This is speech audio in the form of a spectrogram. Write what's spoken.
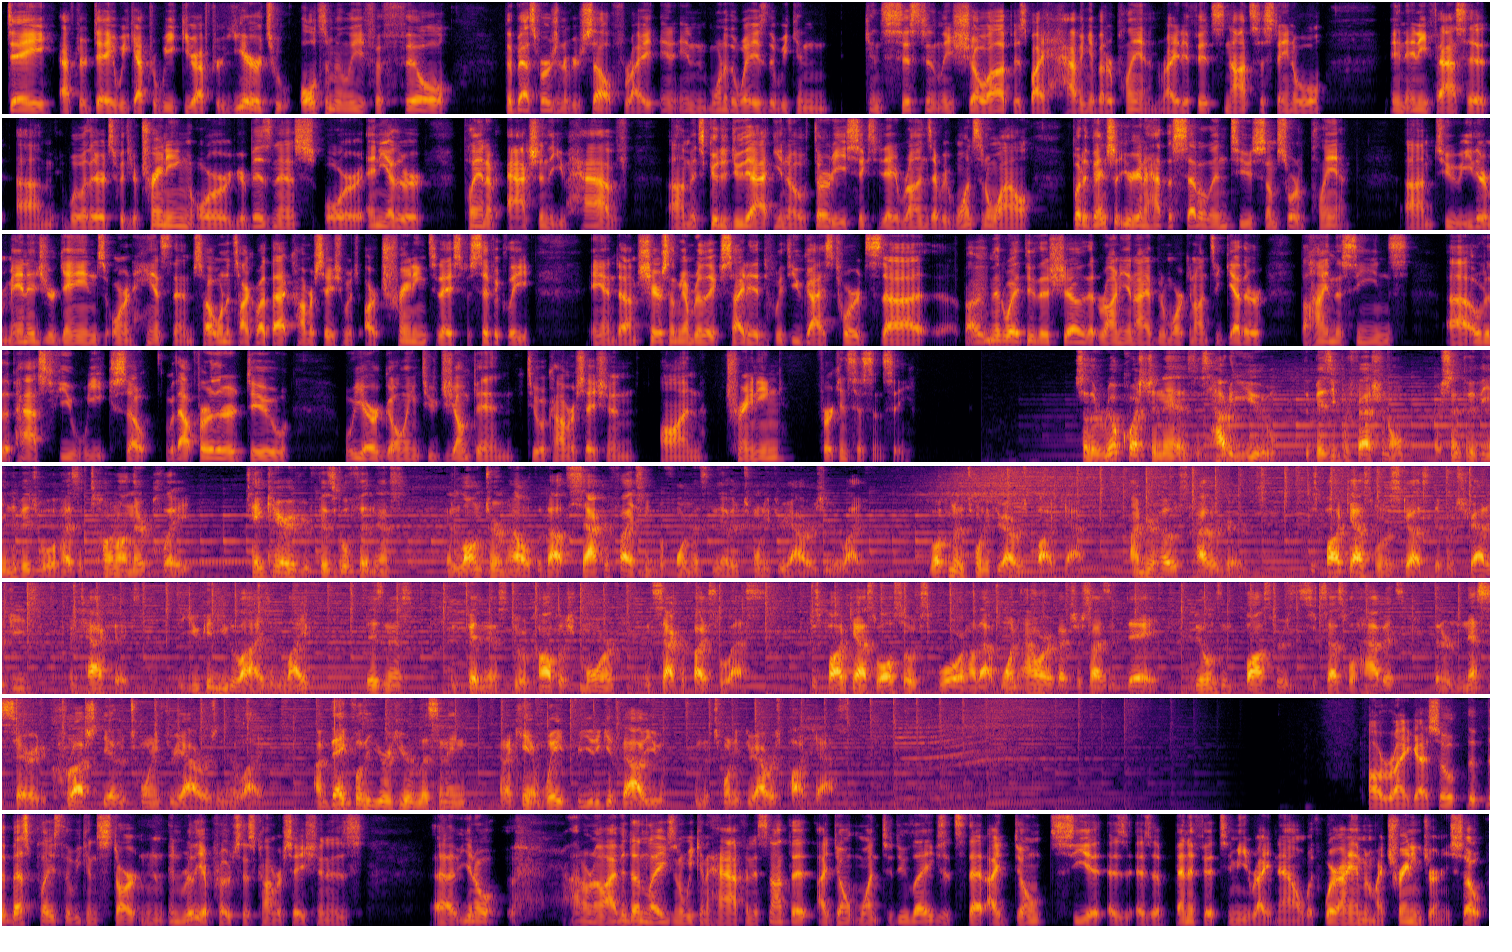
day after day, week after week, year after year to ultimately fulfill the best version of yourself, right? In, in one of the ways that we can consistently show up is by having a better plan, right? If it's not sustainable in any facet, um, whether it's with your training or your business or any other plan of action that you have, um, it's good to do that, you know, 30, 60 day runs every once in a while. But eventually you're going to have to settle into some sort of plan um, to either manage your gains or enhance them. So I want to talk about that conversation with our training today specifically and um, share something I'm really excited with you guys towards uh, probably midway through this show that Ronnie and I have been working on together behind the scenes uh, over the past few weeks. So, without further ado, we are going to jump in to a conversation on training for consistency. So the real question is is how do you, the busy professional or simply the individual has a ton on their plate, take care of your physical fitness and long term health without sacrificing performance in the other 23 hours of your life. Welcome to the 23 Hours Podcast. I'm your host, Tyler Girds. This podcast will discuss different strategies and tactics that you can utilize in life, business, and fitness to accomplish more and sacrifice less. This podcast will also explore how that one hour of exercise a day builds and fosters the successful habits that are necessary to crush the other 23 hours in your life. I'm thankful that you're here listening, and I can't wait for you to get value from the 23 Hours Podcast. All right, guys. So, the, the best place that we can start and, and really approach this conversation is, uh, you know, I don't know. I haven't done legs in a week and a half, and it's not that I don't want to do legs. It's that I don't see it as as a benefit to me right now with where I am in my training journey. So,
